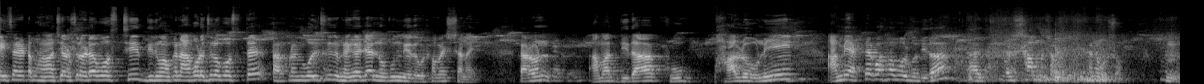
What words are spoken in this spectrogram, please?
এই সাইড একটা ভাঙা চেয়ার ছিল, এটা বসছি। দিদিমা আমাকে না করেছিল বসতে, তারপর আমি বলছি যে ভেঙে যায়, নতুন দিয়ে দেবো, সমস্যা নাই। কারণ আমার দিদা খুব ভালো। উনি, আমি একটা কথা বলব দিদা সামনে সামনে, এখানে বসো। হুম।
